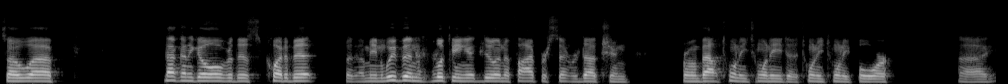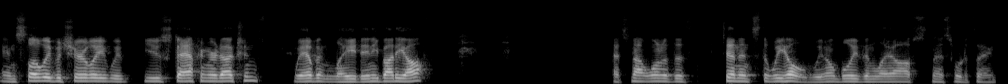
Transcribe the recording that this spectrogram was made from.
So, uh, not going to go over this quite a bit, but I mean, we've been looking at doing a five percent reduction from about twenty twenty to twenty twenty-four. Uh, and slowly but surely, we've used staffing reductions. We haven't laid anybody off. That's not one of the tenets that we hold. We don't believe in layoffs and that sort of thing.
